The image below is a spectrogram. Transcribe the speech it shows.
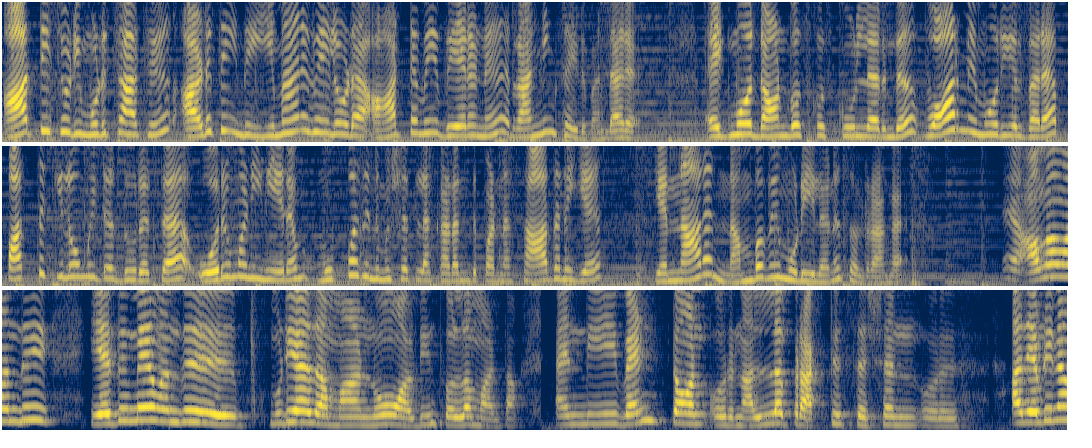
ஆத்திச்சுடி முடிச்சாச்சு. அடுத்து இந்த இமானுவேலோட ஆட்டமே வேறன்னு ரன்னிங் சைடு வந்தாரு. எக்மோர் டான்போஸ்கோ ஸ்கூல்ல இருந்து வார் மெமோரியல் வர பத்து கிலோமீட்டர் தூரத்தை ஒரு மணி நேரம் முப்பது நிமிஷத்துல கடந்து பண்ண சாதனைய என்னால நம்பவே முடியலன்னு சொல்றாங்க. அவன் வந்து எதுவுமே வந்து முடியாதம்மா நோ அப்படின்னு சொல்ல மாட்டான். அண்ட் ஈ வென்ட் ஆன் ஒரு நல்ல ப்ராக்டிஸ் செஷன் ஒரு அது எப்படின்னா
